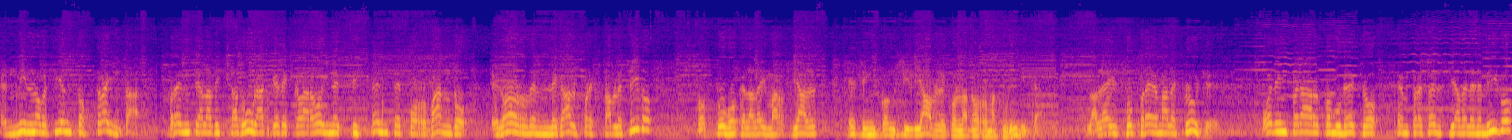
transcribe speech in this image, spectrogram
en 1930, frente a la dictadura que declaró inexistente por bando el orden legal preestablecido, sostuvo que la ley marcial es inconciliable con la norma jurídica. La ley suprema la excluye. Puede imperar como un hecho en presencia del enemigo,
